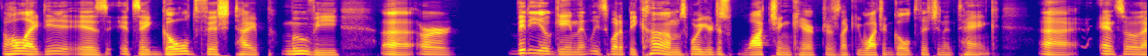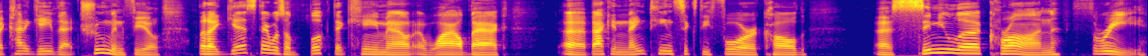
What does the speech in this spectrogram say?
The whole idea is it's a goldfish type movie uh, or video game, at least what it becomes, where you're just watching characters like you watch a goldfish in a tank. Uh, and so that kind of gave that Truman feel. But I guess there was a book that came out a while back uh, back in 1964 called uh, Simulacron 3,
